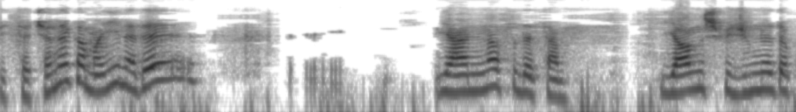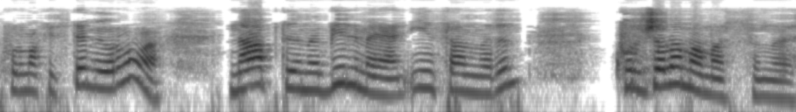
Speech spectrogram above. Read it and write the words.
bir seçenek ama yine de yani nasıl desem yanlış bir cümle de kurmak istemiyorum ama ne yaptığını bilmeyen insanların kurcalamamasını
